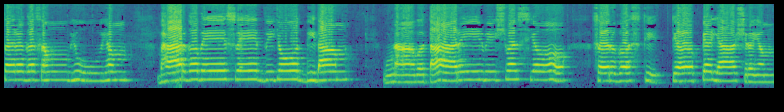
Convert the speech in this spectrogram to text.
सर्गसंव्यूह्यम् भार्गवे स्वे द्विजोद्भिदाम् गुणावतारैर्विश्वस्य सर्गस्थित्यप्ययाश्रयम्।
